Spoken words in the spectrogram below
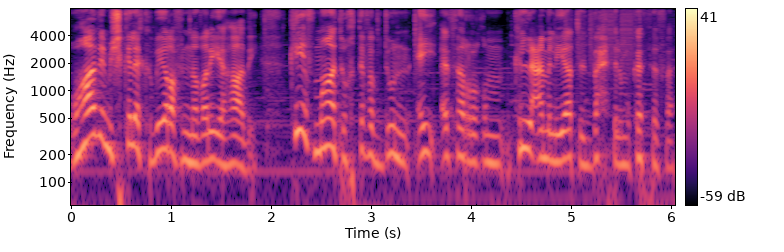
وهذه مشكلة كبيرة في النظرية هذه. كيف مات واختفى بدون أي أثر رغم كل عمليات البحث المكثفة؟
